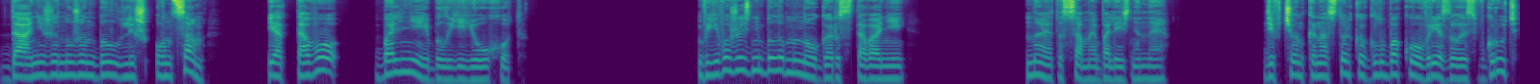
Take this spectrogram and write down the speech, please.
Дане же нужен был лишь он сам, и оттого больнее был ее уход. В его жизни было много расставаний, но это самое болезненное. Девчонка настолько глубоко врезалась в грудь,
